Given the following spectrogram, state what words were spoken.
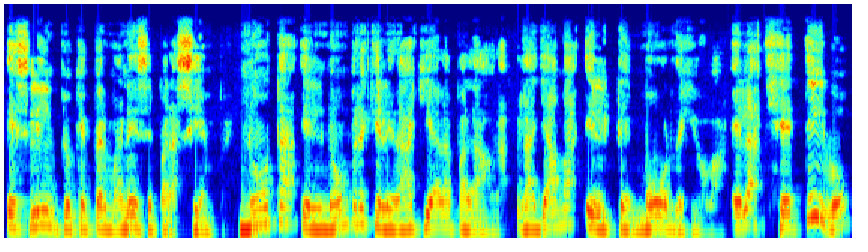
es limpio que permanece para siempre. Nota el nombre que le da aquí a la palabra. La llama el temor de Jehová. El adjetivo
